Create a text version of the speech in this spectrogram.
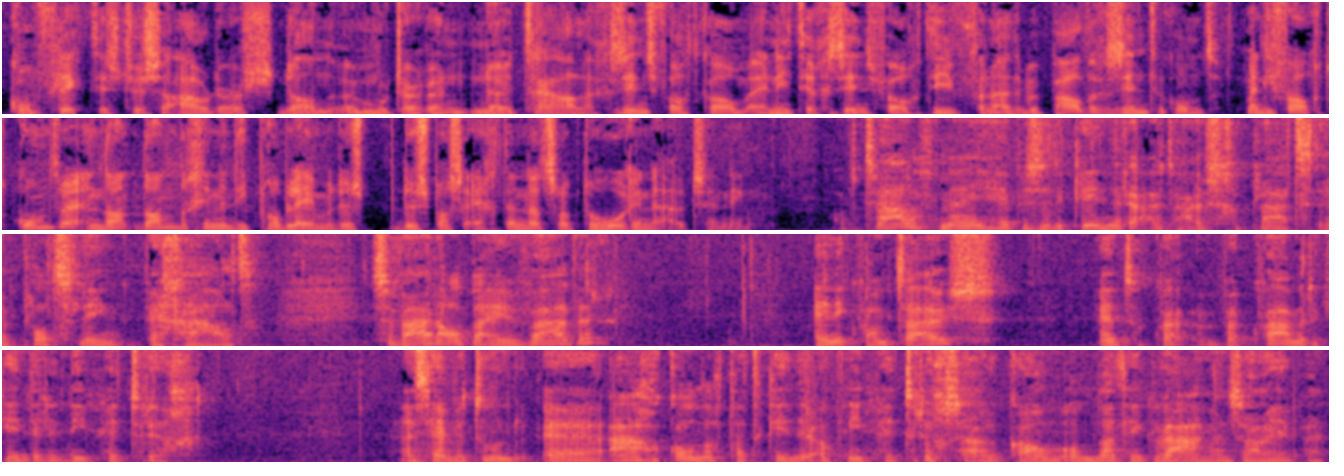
conflict is tussen ouders... dan uh, moet er een neutrale gezinsvoogd komen. En niet een gezinsvoogd die vanuit een bepaalde gezinte komt. Maar die voogd komt er en dan, dan beginnen die problemen dus, dus pas echt. En dat is ook te horen in de uitzending. Op 12 mei hebben ze de kinderen uit huis geplaatst en plotseling weggehaald. Ze waren al bij hun vader en ik kwam thuis en toen kwamen de kinderen niet meer terug. En ze hebben toen uh, aangekondigd dat de kinderen ook niet meer terug zouden komen... omdat ik wanen zou hebben.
